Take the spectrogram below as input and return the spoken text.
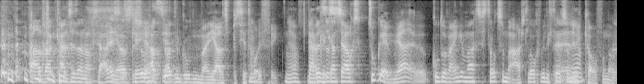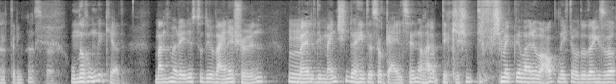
Aber kannst du dann auch sagen, ja, okay, hat, hat einen guten Wein. Ja, das passiert häufig. Ja, Ja, aber okay, kannst ist, ja auch zugeben, ja, guter Wein gemacht ist trotzdem ein Arschloch, will ich trotzdem Ja, ja. nicht kaufen und auch nicht trinken. Und noch umgekehrt. Manchmal redest du dir Weine schön, Hm. weil die Menschen dahinter so geil sind, aber gesch- dir schmeckt der Wein überhaupt nicht, aber du denkst so,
